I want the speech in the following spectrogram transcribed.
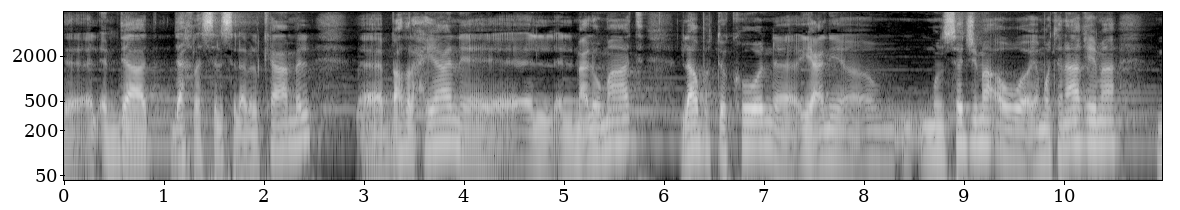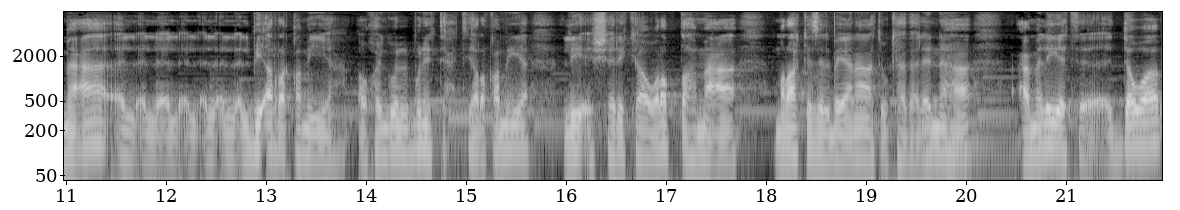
الإمداد داخل السلسلة بالكامل بعض الأحيان المعلومات لابد تكون يعني منسجمة أو متناغمة مع البيئة الرقمية أو خلينا نقول البنيه التحتية الرقمية للشركة وربطها مع مراكز البيانات وكذا لأنها عملية الدواء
